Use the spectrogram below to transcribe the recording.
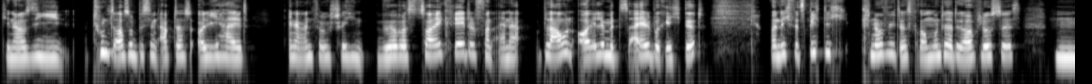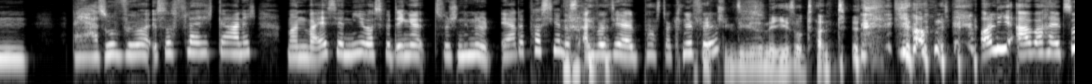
Genau, sie tun es auch so ein bisschen ab, dass Olli halt in Anführungsstrichen wirres Zeug redet, von einer blauen Eule mit Seil berichtet. Und ich find's richtig knuffig, dass Frau Mutter drauf los ist. Hm, naja, so wirr ist es vielleicht gar nicht. Man weiß ja nie, was für Dinge zwischen Himmel und Erde passieren. Das antwortet ja halt Pastor Kniffel. Klingt sie wie so eine ESO-Tante. ja, und Olli aber halt so,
